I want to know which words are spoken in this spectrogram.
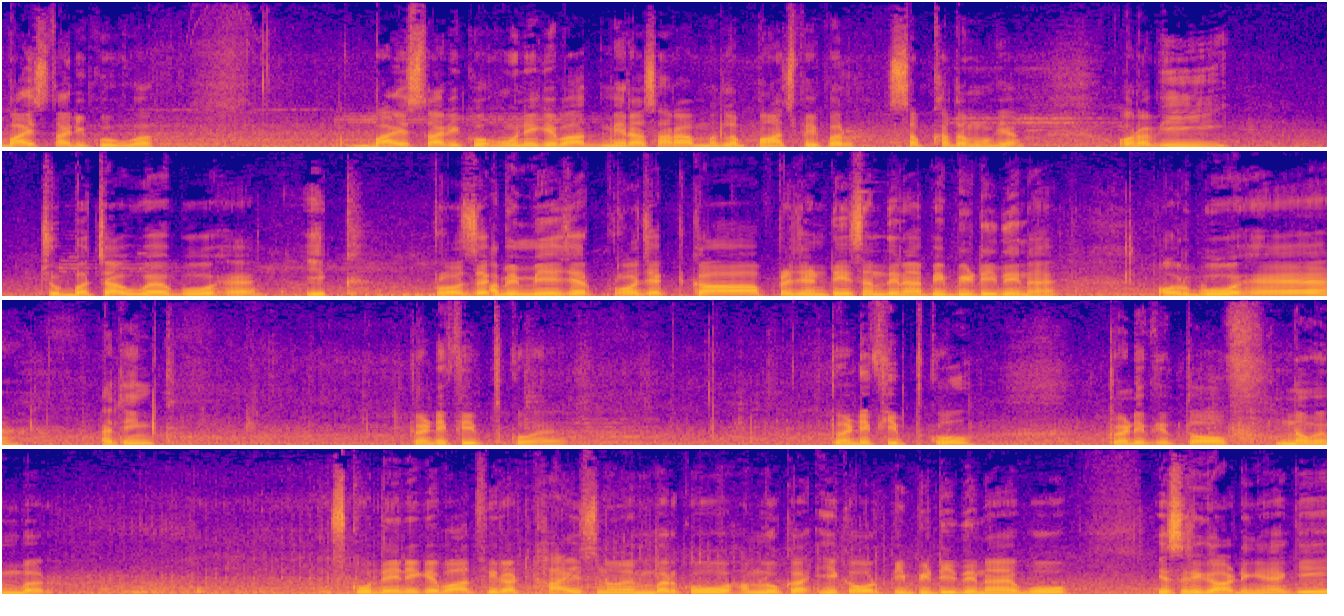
बाईस तारीख को हुआ। बाईस तारीख को होने के बाद मेरा सारा मतलब पाँच पेपर सब ख़त्म हो गया। और अभी जो बचा हुआ है वो है एक प्रोजेक्ट। अभी मेजर प्रोजेक्ट का प्रेजेंटेशन देना है, पीपीटी देना है। और वो है आई थिंक ट्वेंटी फिफ्थ को है। ट्वेंटी फिफ्थ को ट्वेंटी फिफ्थ ऑफ़ नवंबर उसको देने के बाद फिर 28 नवंबर को हम लोग का एक और पीपीटी देना है। वो इस रिगार्डिंग है कि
